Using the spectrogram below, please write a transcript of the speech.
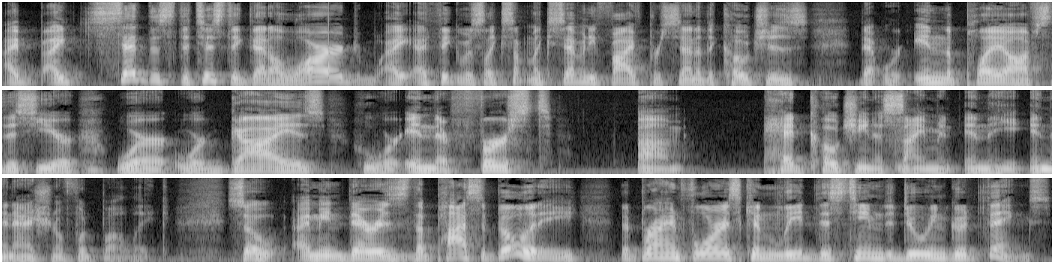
I, I said the statistic that a large, I, I, think it was like something like 75% of the coaches that were in the playoffs this year were, were guys who were in their first um, head coaching assignment in the in the National Football League. So, I mean, there is the possibility that Brian Flores can lead this team to doing good things.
